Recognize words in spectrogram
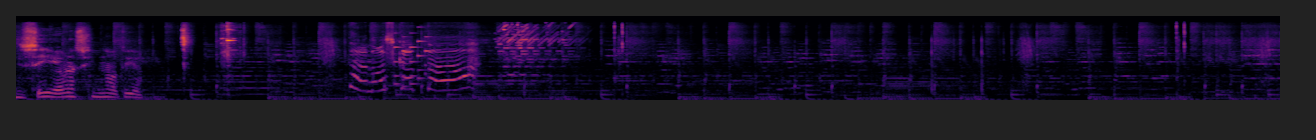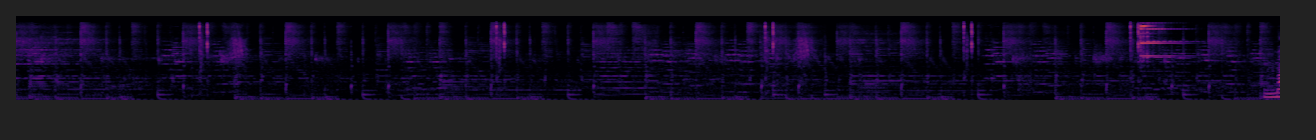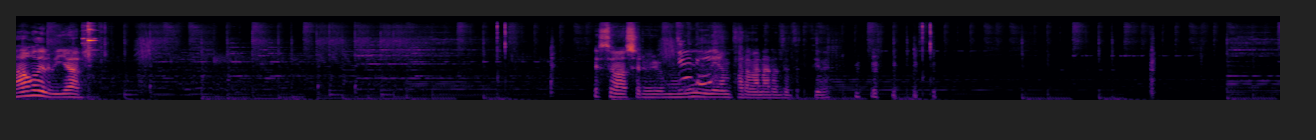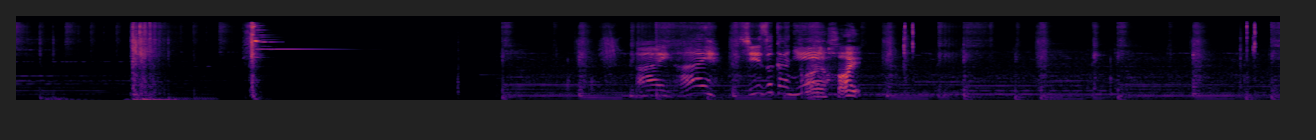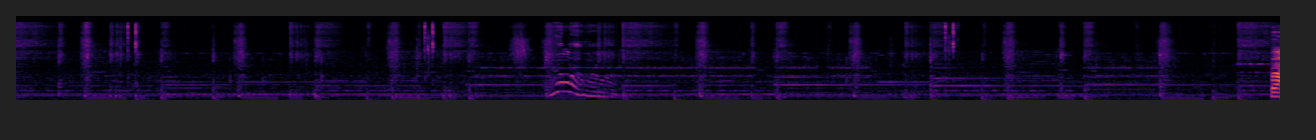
Sí, ahora sí no, tío. Mago del billar. Esto va a servir muy bien para ganar al detective.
